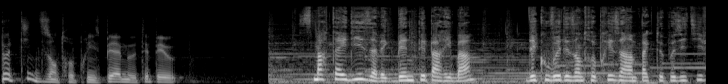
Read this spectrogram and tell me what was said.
petites entreprises, PME, TPE. Smart IDs avec BNP Paribas Découvrez des entreprises à impact positif.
